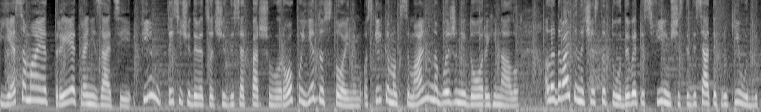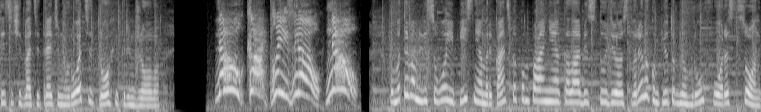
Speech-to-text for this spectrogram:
П'єса має три екранізації. Фільм 1961 року є достойним, оскільки максимально наближений до оригіналу. Але давайте на чистоту дивитись фільм 60-х років у 2023 році трохи крінжово. No! God, please, no! No! По мотивам лісової пісні американська компанія Calabi Studio створила комп'ютерну гру Forest Song,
